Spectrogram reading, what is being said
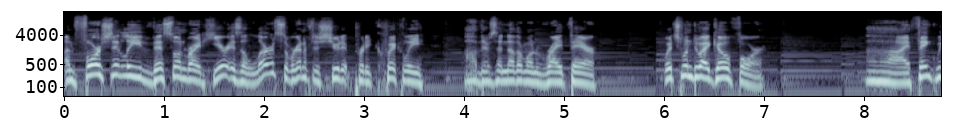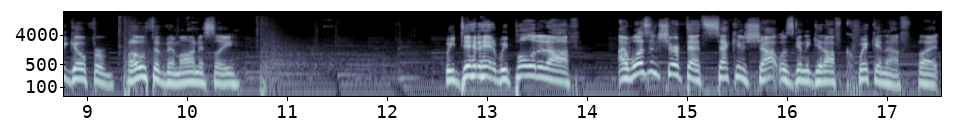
Unfortunately, this one right here is alert, so we're going to have to shoot it pretty quickly. Oh, there's another one right there. Which one do I go for? Uh, I think we go for both of them, honestly. We did it. We pulled it off. I wasn't sure if that second shot was going to get off quick enough, but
